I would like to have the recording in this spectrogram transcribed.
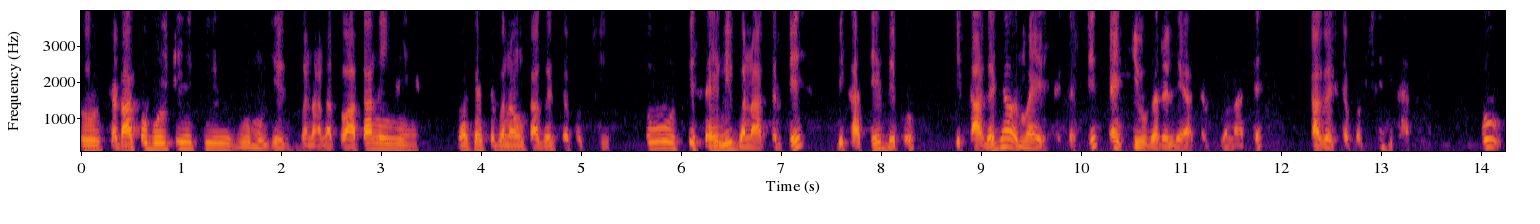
तो सडाको बोलती है कि वो मुझे बनाना तो आता नहीं है। मैं कैसे बनाऊँ कागज़ का पक्षी? तो वो उसकी सहेली बना करके दिखाते है देखो ये कागज़ है और मैं इसे करके कैंची वगैरह ले आकर बनाते कागज़ का पक्षी दिखाते तो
